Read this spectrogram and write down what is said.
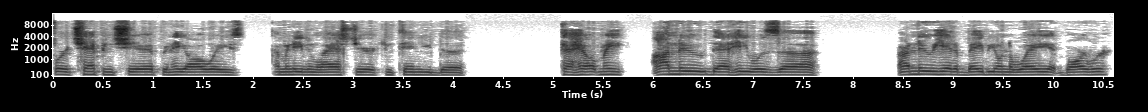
for a championship, and he always. I mean, even last year continued to to help me. I knew that he was uh I knew he had a baby on the way at Barber.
